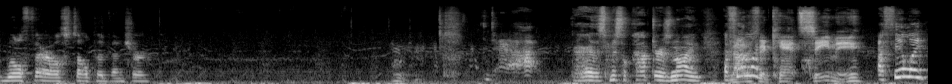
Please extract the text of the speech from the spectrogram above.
Will Ferrell stealth adventure. Ah, this missile copter is annoying. I feel Not if like it can't see me. I feel like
